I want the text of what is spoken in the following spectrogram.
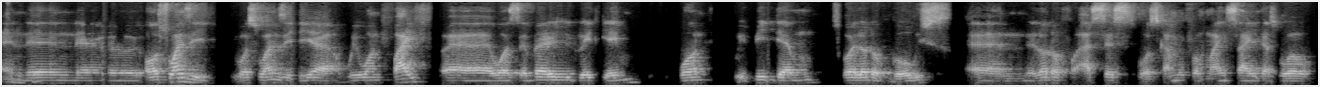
and then uh, or Swansea. It was Swansea. Yeah, we won five. Uh, it was a very great game. Won. We beat them. Scored a lot of goals, and a lot of access was coming from my side as well.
